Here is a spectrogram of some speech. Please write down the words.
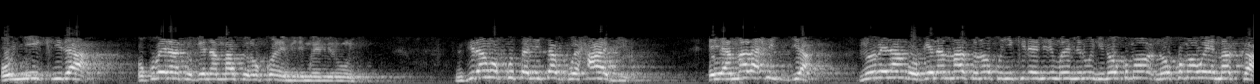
onyiikira okubeera nti ogenda mu maaso n'okukola emirimu emirungi. Nziramu okukusanyisa ggwe haaji eyamala hijja n'obeera ng'ogenda mu maaso n'okunyikira emirimu emirungi n'okomawo emakka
